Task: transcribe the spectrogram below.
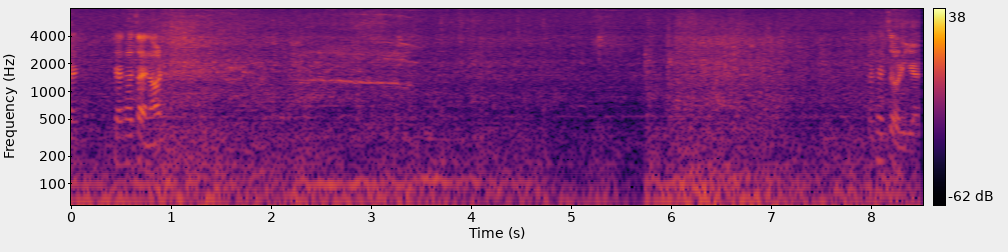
现在现在他在哪里？他在这里耶。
